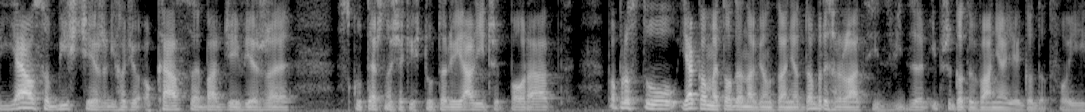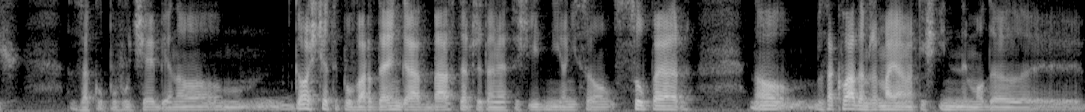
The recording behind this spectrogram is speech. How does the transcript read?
ja osobiście, jeżeli chodzi o kasę, bardziej wierzę w skuteczność jakichś tutoriali czy porad, po prostu jako metodę nawiązania dobrych relacji z widzem i przygotowania jego do Twoich zakupów u Ciebie. No, goście typu Wardenga, Adbuster, czy tam jacyś inni, oni są super, no, zakładam, że mają jakiś inny model y,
